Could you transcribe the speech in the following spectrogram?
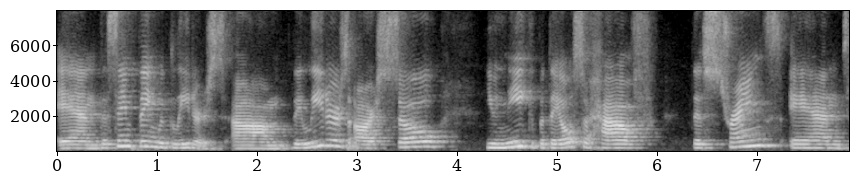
And the same thing with leaders. Um, the leaders are so unique, but they also have the strengths and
